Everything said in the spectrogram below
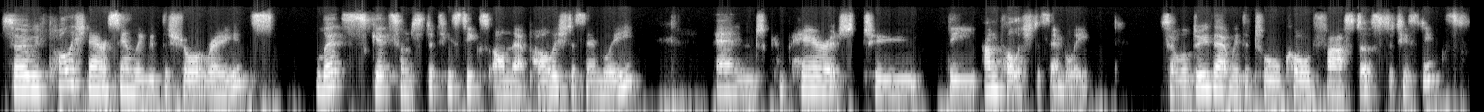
So we've polished our assembly with the short reads. Let's get some statistics on that polished assembly and compare it to the unpolished assembly. So we'll do that with a tool called FASTA Statistics.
